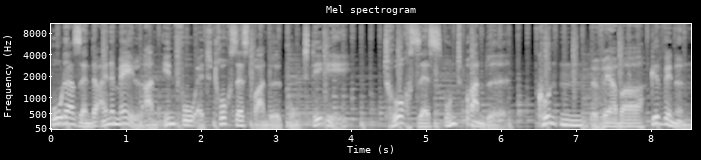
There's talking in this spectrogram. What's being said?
oder sende eine Mail an info@truchsessbrandel.de. Truchsess und Brandel. Kunden, Bewerber gewinnen.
